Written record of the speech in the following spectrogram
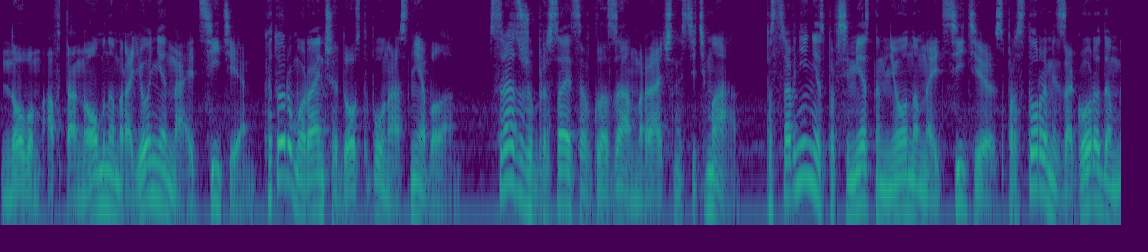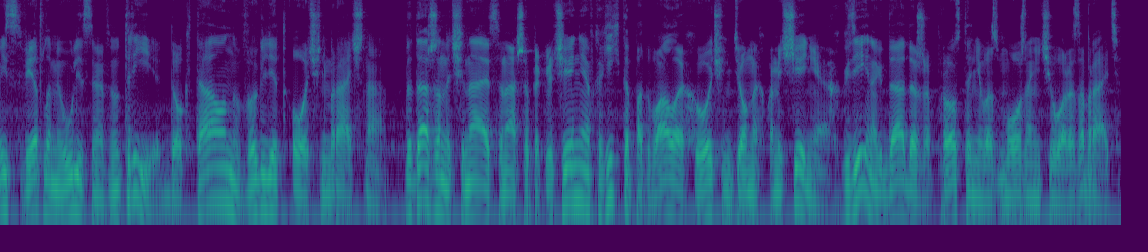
новом автономном районе Найт-Сити, которому раньше доступа у нас не было. Сразу же бросается в глаза мрачность и тьма. По сравнению с повсеместным неоном Найт-Сити, с просторами за городом и светлыми улицами внутри, Догтаун выглядит очень мрачно. Да даже начинаются наши приключения в каких-то подвалах и очень темных помещениях, где иногда даже просто невозможно ничего разобрать.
